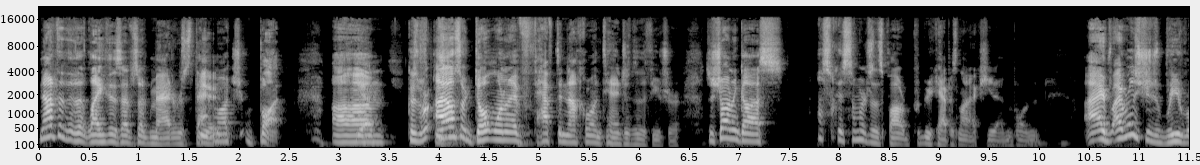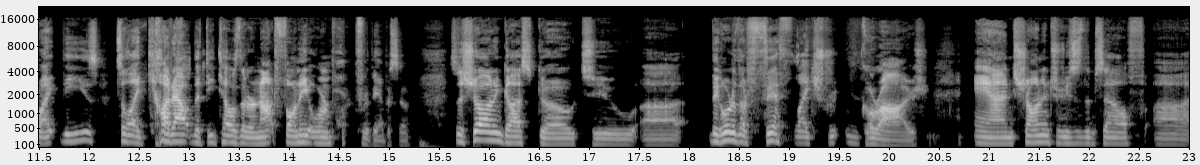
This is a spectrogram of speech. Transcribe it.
not that the length of this episode matters that Yeah. much, but um, because Speed I also don't want to have to knock on tangents in the future. So Shawn and Gus, also because so much of this plot recap is not actually that important. I, I really should just rewrite these to like cut out the details that are not funny or important for the episode. So Shawn and Gus go to uh they go to their fifth like street, garage, and Shawn introduces himself uh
